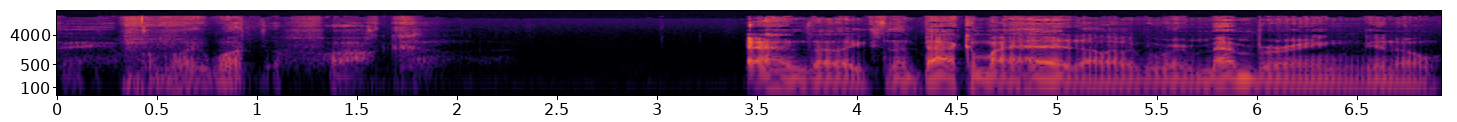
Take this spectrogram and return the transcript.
damn. I'm like, what the fuck? And uh, like in the back of my head, I'm like remembering, you know,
